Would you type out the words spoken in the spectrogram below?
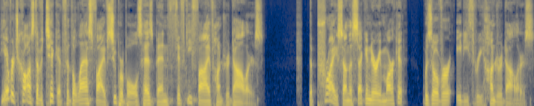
The average cost of a ticket for the last five Super Bowls has been $5,500. The price on the secondary market was over $8,300.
